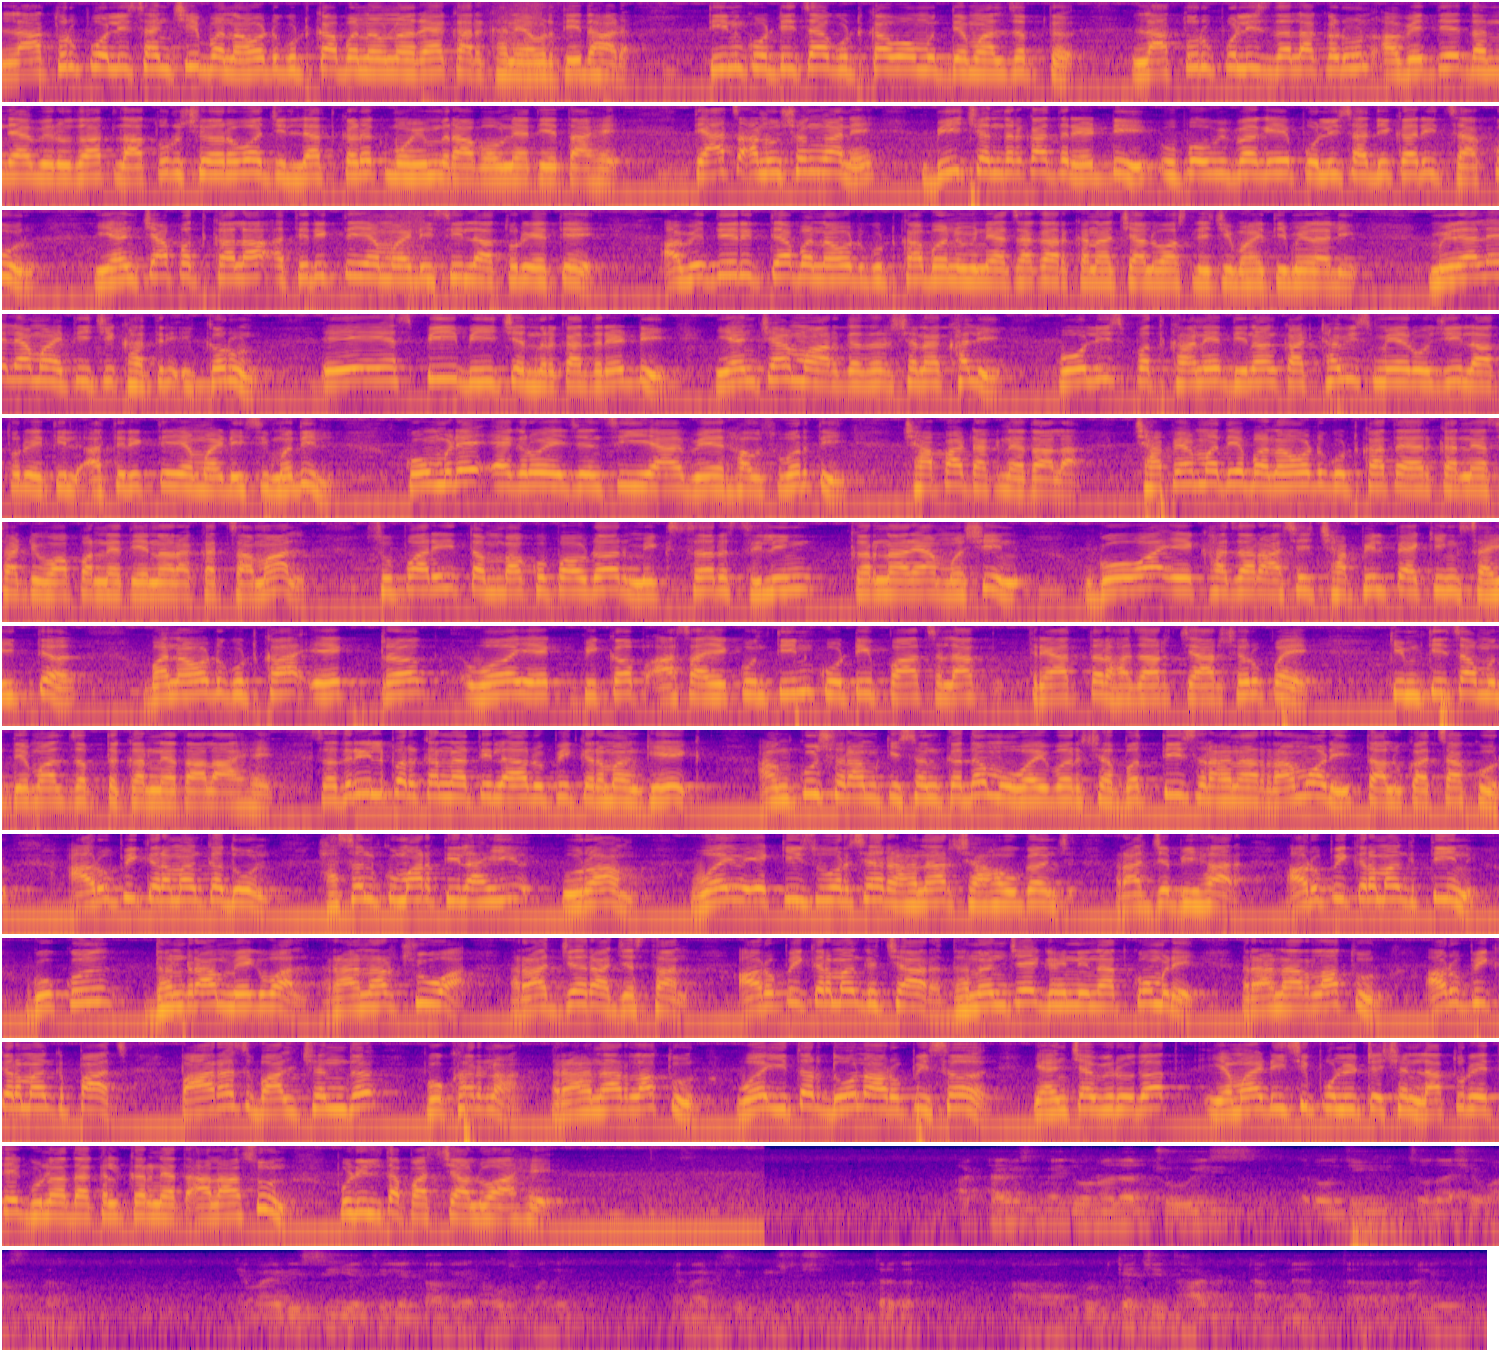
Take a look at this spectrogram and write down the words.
लातूर पोलिसांची बनावट गुटखा बनवणाऱ्या कारखान्यावरती धाड. तीन कोटीचा गुटखा व मुद्देमाल जप्त. लातूर पोलीस दलाकडून अवैध धंद्याविरोधात लातूर शहर व जिल्ह्यात कडक मोहीम राबवण्यात येत आहे. त्याच अनुषंगाने बी. चंद्रकांत रेड्डी उपविभागीय पोलीस अधिकारी चाकूर यांच्या पथकाला अतिरिक्त M I D C Latur येथे अवैधरित्या बनावट गुटखा बनविण्याचा कारखाना चालू असल्याची माहिती मिळाली. मिळालेल्या माहितीची खात्री करून A S P B. Chandrakant Reddy यांच्या मार्गदर्शनाखाली पोलीस पथकाने दिनांक अठ्ठावीस मे रोजी लातूर येथील अतिरिक्त एम आय डी सीमधील कोंबडे ॲग्रो एजन्सी या वेअरहाऊसवरती छापा टाकण्यात आला. छाप्यामध्ये बनावट गुटखा तयार करण्यासाठी वापरण्यात येणारा कच्चा माल सुपारी तंबाखू पावडर मिक्सर सिलिंग करणाऱ्या मशीन गोवा एक हजार असे छापील पॅकिंग साहित्य बनावट गुटखा एक ट्रक व एक पिकअप असा एकूण तीन कोटी पाच लाख त्र्याहत्तर हजार चारशे रुपये किमतीचा मुद्देमाल जप्त करण्यात आला आहे. सदरील प्रकरणातील आरोपी क्रमांक एक अंकुश राम किसन कदम वय वर्ष बत्तीस राहणार रामवाडी तालुका चाकूर. आरोपी क्रमांक दोन हसन कुमार तिलाही उराम. वय एकवीस वर्ष राहणार शाहूगंज राज्य बिहार. आरोपी क्रमांक तीन गोकुल धनराम मेघवाल राहणार चुवा राज्य राजस्थान. आरोपी क्रमांक चार धनंजय गहिनीनाथ कोंबडे राहणार लातूर. आरोपी क्रमांक पाच पारस बालचंद पोखरणा राहणार लातूर व इतर दोन आरोपीसह यांच्या विरोधात M I D C police station Latur येथे गुन्हा दाखल करण्यात आला असून पुढील तपास चालू आहे. अठ्ठावीस मे दोन हजार चोवीस रोजी चौदाशे वाजता एम आय डी सी येथील एका वेअरहाऊसमध्ये M I D C police station अंतर्गत गुटक्याची गुटख्याची धाड टाकण्यात आली होती.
